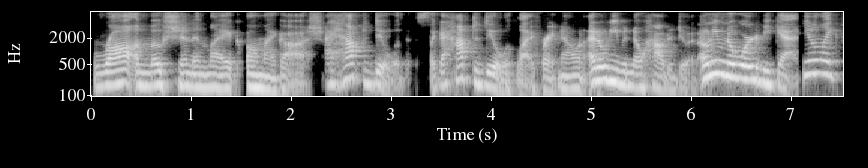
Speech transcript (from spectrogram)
raw emotion and like, oh my gosh, I have to deal with this. Like I have to deal with life right now. And I don't even know how to do it. I don't even know where to begin. You know, like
